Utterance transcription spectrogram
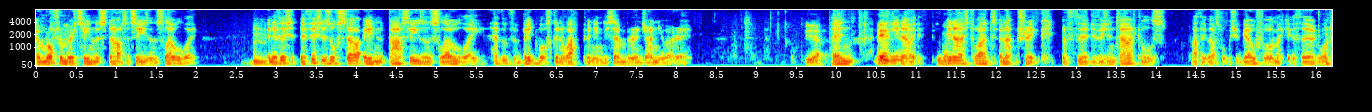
and Rotherham are a team that starts a season slowly. Mm. And if this if this is us starting our season slowly, heaven forbid what's going to happen in December and January. Yeah. And It- you know, it would be nice to add an hat trick of third division titles. I think that's what we should go for. Make it a third one.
